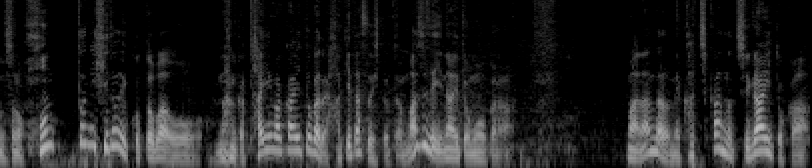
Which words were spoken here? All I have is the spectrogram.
もその本当にひどい言葉を、なんか対話会とかで吐き出す人ってマジでいないと思うから、まあなんだろうね、価値観の違いとか、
